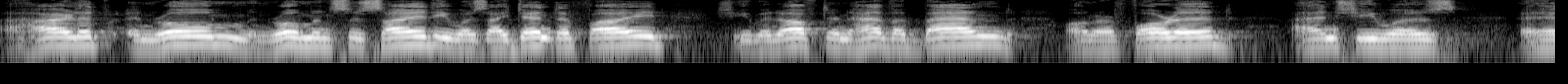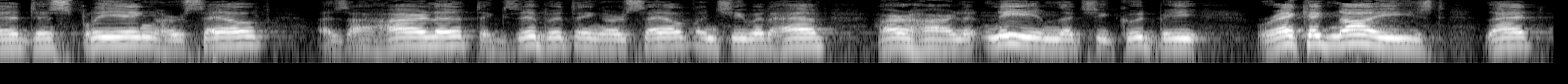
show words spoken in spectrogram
a harlot in Rome, in Roman society was identified. She would often have a band on her forehead and she was uh, displaying herself as a harlot, exhibiting herself, and she would have her harlot name that she could be recognized that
